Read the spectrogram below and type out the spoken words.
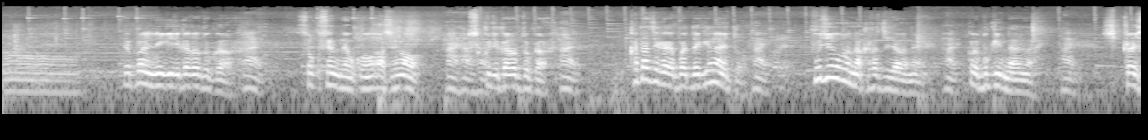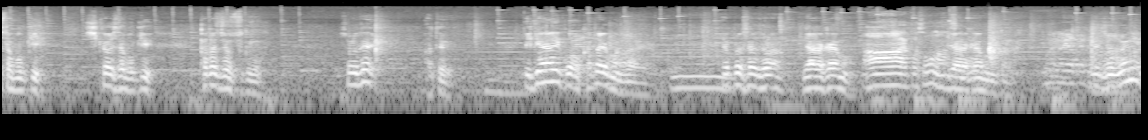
あやっぱり握り方とか、ーはい側線でもこの足のはいはいはい作り方とか、はい形がやっぱりできないと、はい不十分な形ではね、はいこれ武器にならない。はいしっかりした武器、しっかりした武器、形を作る。それで当てる。いきなりこう硬いものじゃないよ。やっぱり最初は柔らかいもん。ああやっぱそうなんですね。柔らかいもんから。で徐々に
